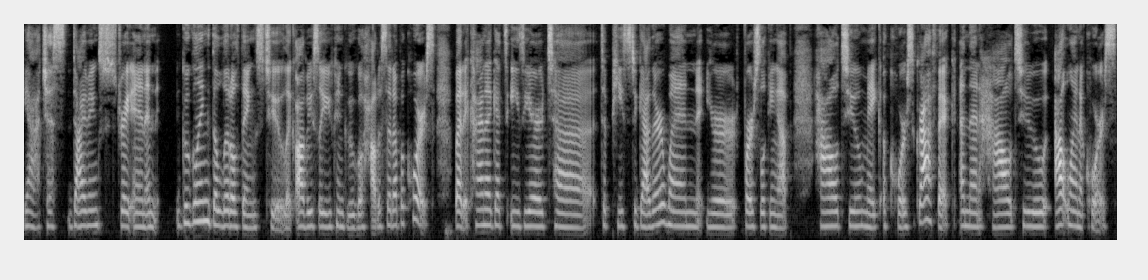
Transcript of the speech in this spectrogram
yeah, just diving straight in and googling the little things too like obviously you can google how to set up a course but it kind of gets easier to to piece together when you're first looking up how to make a course graphic and then how to outline a course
